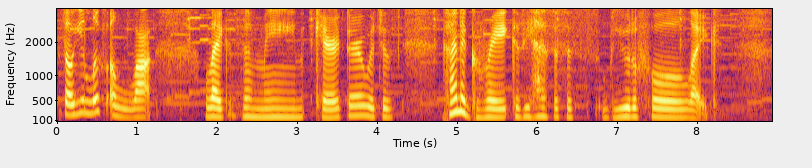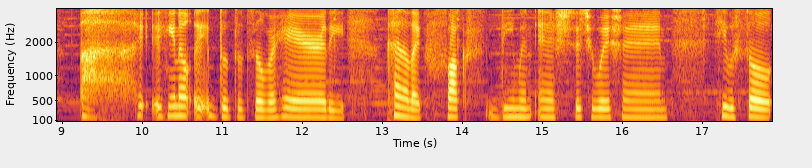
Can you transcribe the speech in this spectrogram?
So he looks a lot like the main character, which is kind of great because he has this, this beautiful like uh, you know the, the silver hair the kind of like fox demon-ish situation. He was so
